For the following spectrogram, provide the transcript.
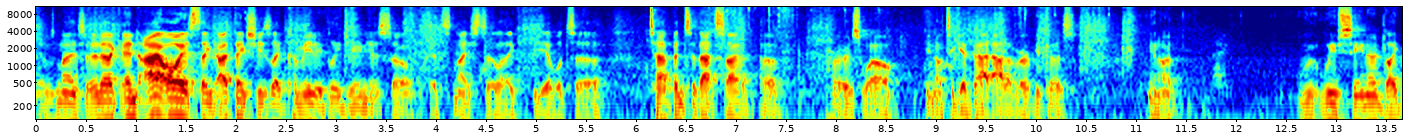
it was nice. And like and I always think I think she's like comedically genius so it's nice to like be able to tap into that side of her as well you know to get that out of her because you know we- we've seen her like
